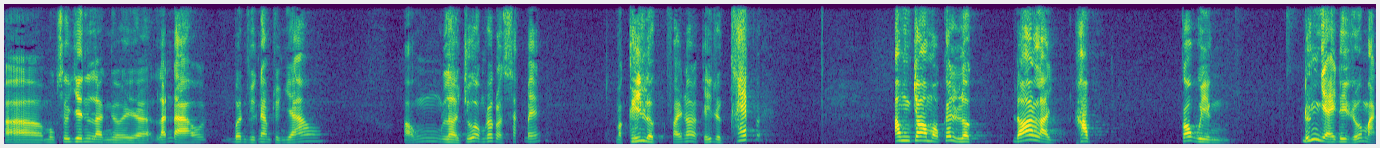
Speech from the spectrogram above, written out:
à, mục sư Vinh là người à, lãnh đạo bên Việt Nam truyền giáo. Ông lời Chúa ông rất là sắc bén. Mà kỷ luật phải nói là kỷ luật thép ông cho một cái luật đó là học có quyền đứng dậy đi rửa mặt.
